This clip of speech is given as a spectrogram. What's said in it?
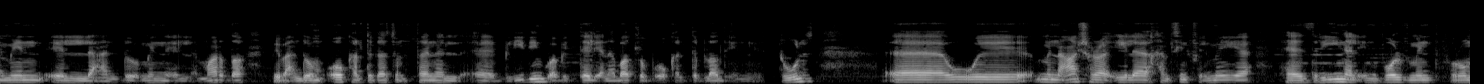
من اللي عنده من المرضى بيبقى عندهم occult gastrointestinal bleeding وبالتالي أنا بطلب blood in stools. آه، ومن 10 إلى 50% has renal involvement from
